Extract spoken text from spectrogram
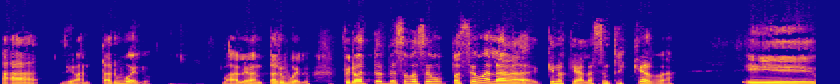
a levantar vuelo. Va a levantar vuelo. Pero antes de eso pasemos, pasemos a la, ¿qué nos queda? La centro izquierda. Eh,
